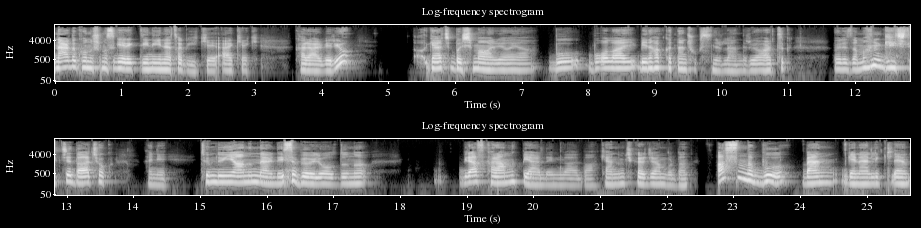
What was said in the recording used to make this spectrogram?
Nerede konuşması gerektiğini yine tabii ki erkek karar veriyor. Gerçi başım ağrıyor ya. Bu bu olay beni hakikaten çok sinirlendiriyor. Artık böyle zaman geçtikçe daha çok hani tüm dünyanın neredeyse böyle olduğunu biraz karanlık bir yerdeyim galiba. Kendimi çıkaracağım buradan. Aslında bu ben genellikle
